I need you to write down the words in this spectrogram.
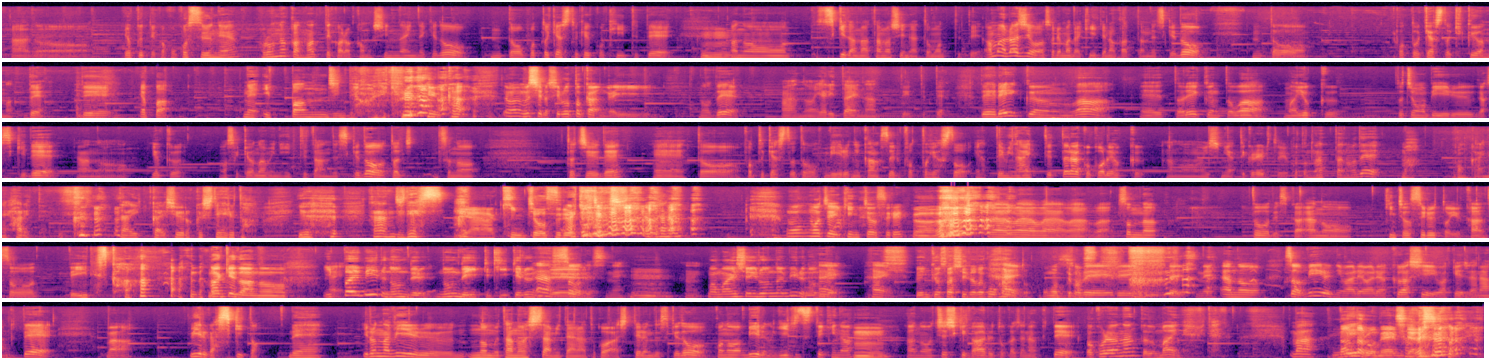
あのよくっていうかここ数年コロナ禍になってからかもしれないんだけど、うん、とポッドキャスト結構聞いててうん。あのー好きだな楽しいなと思っててあんまラジオはそれまでは聞いてなかったんですけど、うん、とポッドキャスト聞くようになってでやっぱね一般人ではできるっていうか まあむしろ素人感がいいのであのやりたいなって言ってて。でレイ君は、えー、とレイ君とは、まあ、よくどっちもビールが好きであのよくお酒を飲みに行ってたんですけどとその途中で、えー、とポッドキャストとビールに関するポッドキャストをやってみないって言ったら快くあの一緒にやってくれるということになったのでまあ今回ね晴れて 第1回収録しているという感じです。い。やー緊張すある緊張もうもうちょい緊張する？うん。まあまあまあまあまあそんなどうですか？あの緊張するという感想でいいですか？まあけどあのい。っぱいビール飲んで飲んでいいって聞いてるんであそうですね。うん。はい。まあ毎週いろんなビール飲んはい。ではい。勉強させていただこうかなと思ってます。それで言いたいですね。あのそうビールに我々は詳しいわけじゃなくてまあビールが好きと。でいろんなビール飲む楽しさみたいなところは知ってるんですけどこのビールの技術的な、うん。あの知識があるとかじゃなくてあこれはなんかうまいねみたいな。まあなんだろうねえみたいな。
